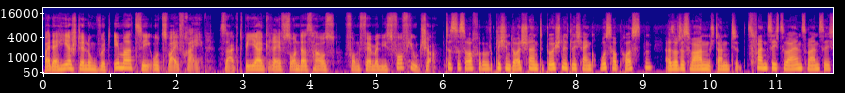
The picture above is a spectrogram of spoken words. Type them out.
bei der Herstellung wird immer CO2-frei, sagt Bea Gräf-Sondershaus von Families for Future. Das ist auch wirklich in Deutschland durchschnittlich ein großer Posten. Also das waren Stand 2022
